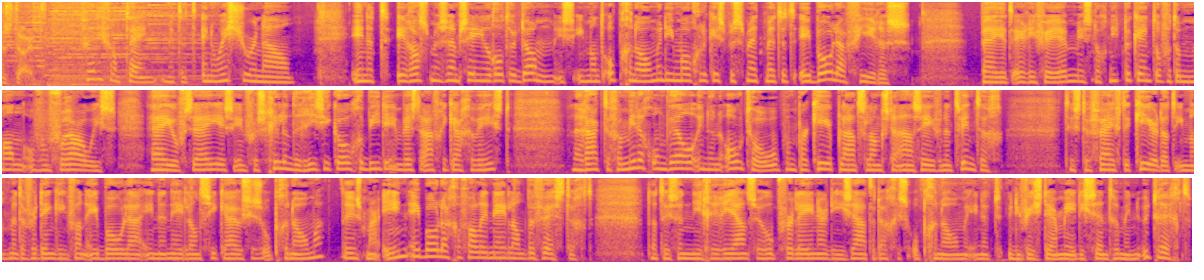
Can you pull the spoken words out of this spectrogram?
gestart. Freddy van met het NOS-journaal. In het Erasmus MC in Rotterdam is iemand opgenomen die mogelijk is besmet met het ebola-virus. Bij het RIVM is nog niet bekend of het een man of een vrouw is. Hij of zij is in verschillende risicogebieden in West-Afrika geweest. En raakte vanmiddag onwel in een auto op een parkeerplaats langs de A27. Het is de vijfde keer dat iemand met een verdenking van ebola in een Nederlands ziekenhuis is opgenomen. Er is maar één ebola-geval in Nederland bevestigd. Dat is een Nigeriaanse hulpverlener die zaterdag is opgenomen in het Universitair Medisch Centrum in Utrecht.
